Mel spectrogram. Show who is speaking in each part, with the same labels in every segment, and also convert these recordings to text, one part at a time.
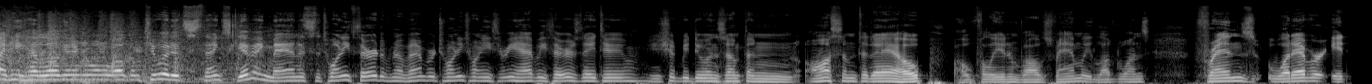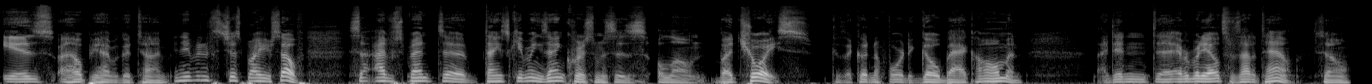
Speaker 1: righty, hello again, everyone, welcome to it. It's Thanksgiving, man. It's the 23rd of November, 2023. Happy Thursday to you. You should be doing something awesome today, I hope. Hopefully, it involves family, loved ones, friends, whatever it is. I hope you have a good time. And even if it's just by yourself. So I've spent uh, Thanksgivings and Christmases alone by choice because I couldn't afford to go back home and I didn't, uh, everybody else was out of town. So,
